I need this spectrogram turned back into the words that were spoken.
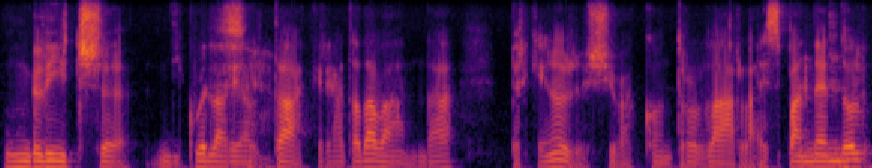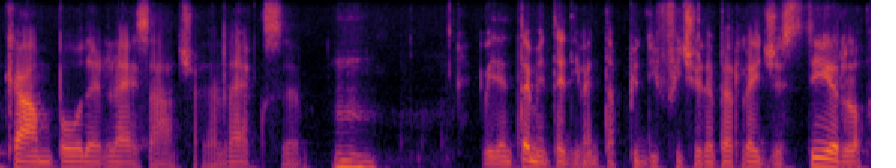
un glitch di quella realtà sì. creata da Wanda perché non riusciva a controllarla, espandendo il campo dell'ESA, cioè dell'ex. Mm. Evidentemente diventa più difficile per lei gestirlo,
